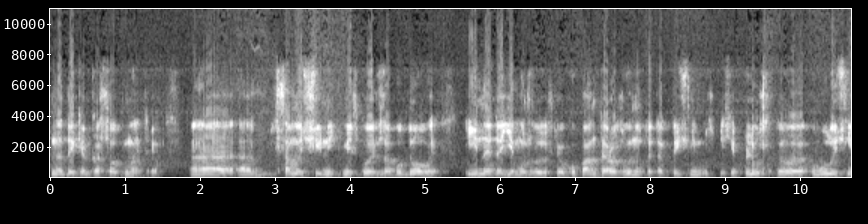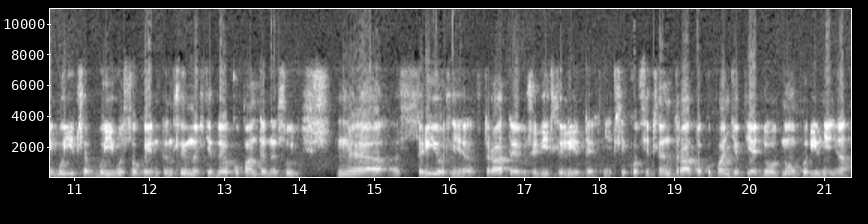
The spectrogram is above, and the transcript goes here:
на декілька сот метрів. Е, Саме щільність міської забудови і не дає можливості окупанта розвинути тактичні успіхи. Плюс е, вуличні бої це бої високої інтенсивності, де окупанти несуть е, серйозні втрати в живій силі і техніці. Коефіцієнт втрат окупантів 5 до 1 порівняно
